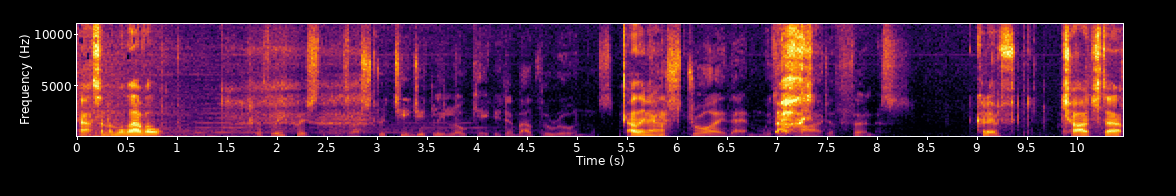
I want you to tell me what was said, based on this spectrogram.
That's another level. The three crystals are strategically located about the ruins. Oh, they know. Destroy them with the heart of furnace. Could have charged that.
